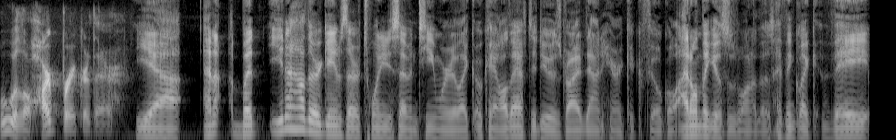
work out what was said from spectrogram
ooh, a little heartbreaker there. Yeah. And but you know how there are games that are 20 to 17 where you're like, okay, all they have to do is drive down here and kick a field goal. I don't think this was one of those. I think like they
